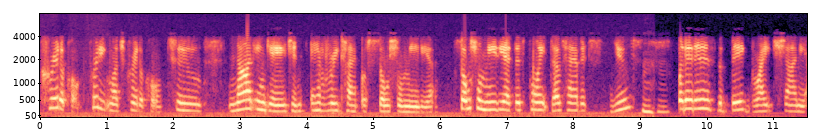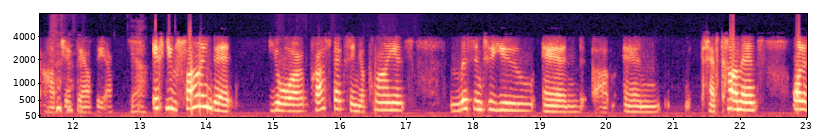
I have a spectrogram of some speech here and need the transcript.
critical, pretty much critical, to not engage in every type of social media. Social media at this point does have its use, mm-hmm. but it is the big, bright, shiny object out there. Yeah. If you find that your prospects and your clients listen to you and um, and have comments on a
